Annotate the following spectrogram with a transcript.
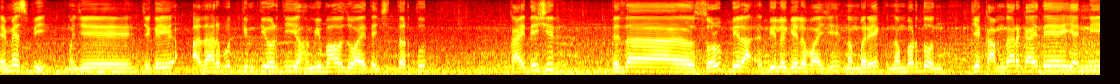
एम एस पी म्हणजे जे काही आधारभूत किमतीवरती हमीभाव जो आहे त्याची तरतूद कायदेशीर त्याचा स्वरूप दिला दिलं गेलं पाहिजे नंबर एक. नंबर दोन जे कामगार कायदे यांनी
